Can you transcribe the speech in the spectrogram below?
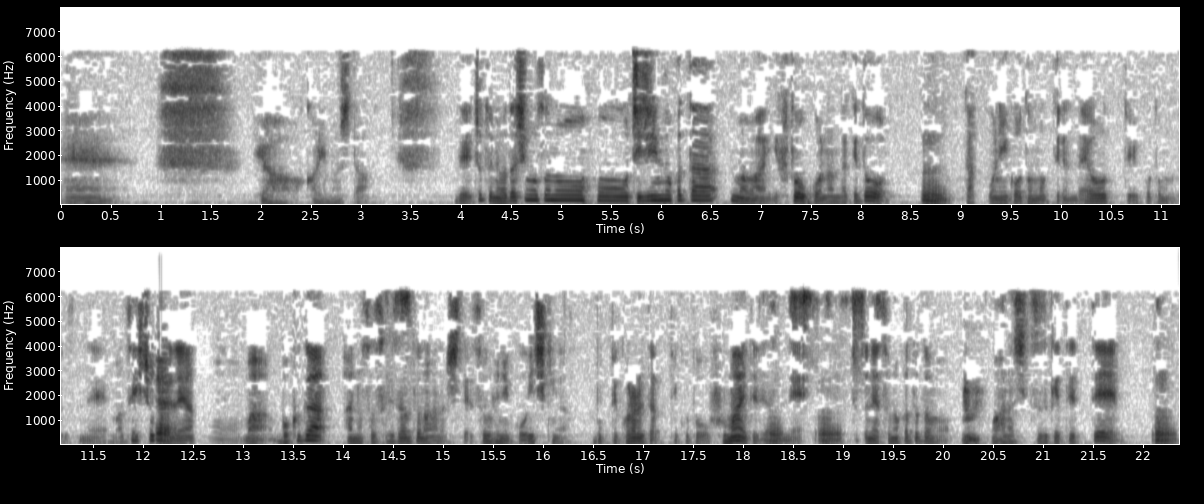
ええいやー、わかりました。で、ちょっとね、私もその、知人の方、今は不登校なんだけど、うん。学校に行こうと思ってるんだよっていうこともですね、まあ、ぜひちょっとね、ええあの、まあ、僕が、あの、佐々木さんとの話で、そういうふうにこう、意識が持ってこられたっていうことを踏まえてですね、うん。ちょっとね、その方ともお話し続けてって、うん。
